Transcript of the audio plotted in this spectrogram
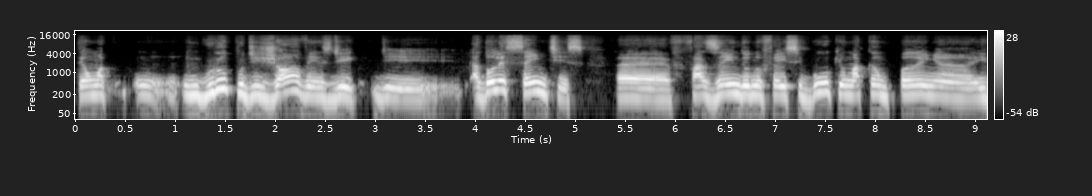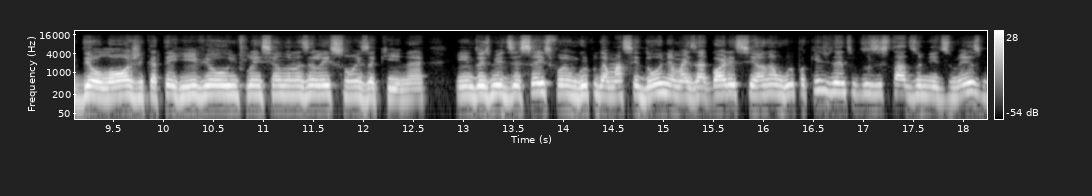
tem uma, um, um grupo de jovens, de, de adolescentes, é, fazendo no Facebook uma campanha ideológica terrível, influenciando nas eleições aqui, né? Em 2016 foi um grupo da Macedônia, mas agora esse ano é um grupo aqui de dentro dos Estados Unidos mesmo.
